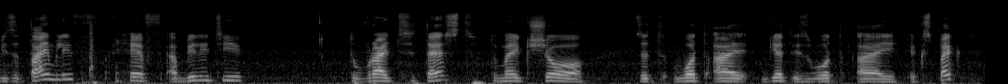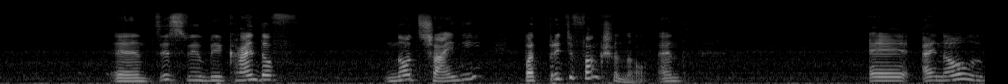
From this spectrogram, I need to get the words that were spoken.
with the Thymeleaf I have ability to write test to make sure that what I get is what I expect. And this will be kind of not shiny but pretty functional. And uh, I know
